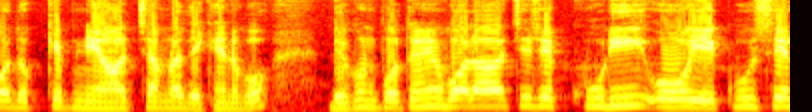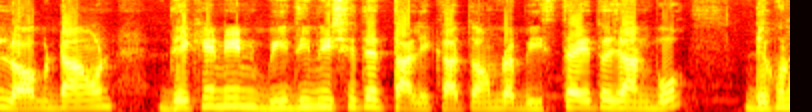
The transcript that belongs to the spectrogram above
পদক্ষেপ নেওয়া হচ্ছে আমরা দেখে নেব। দেখুন, প্রথমে বলা হচ্ছে যে কুড়ি ও একুশে লকডাউন দেখে নিন বিধিনিষেধের তালিকা। তো আমরা বিস্তারিত জানব। দেখুন,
